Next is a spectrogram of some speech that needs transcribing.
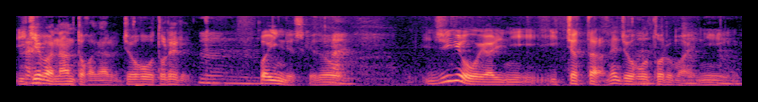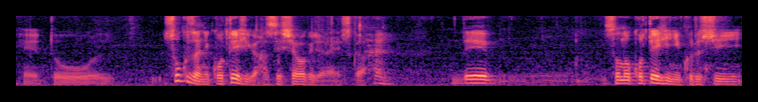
行けばなんとかなる、情報を取れるうんはいいんですけど、はい。事業をやりに行っちゃったらね情報を取る前に、うんうんえー、と即座に固定費が発生しちゃうわけじゃないですか。はい。でその固定費に苦し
